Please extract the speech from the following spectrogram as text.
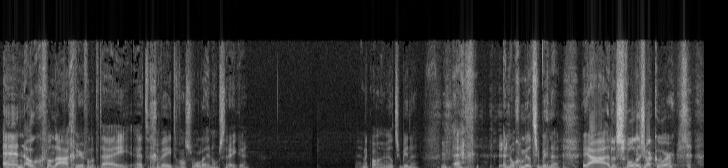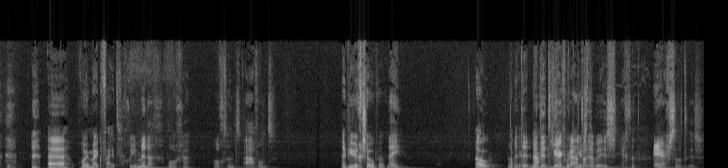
En ook vandaag weer van de partij het geweten van Zwolle en omstreken. En dan kwam een mailtje binnen. Eh, en nog een mailtje binnen. Ja, de Zwolle is wakker hoor. Eh hoor je Michael Feit. Goedemiddag, morgen, ochtend, avond. Heb je weer gesopen? Nee, Oh, oké. met dit, met Nou, dit weer kater hebben is echt het ergste wat er is.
